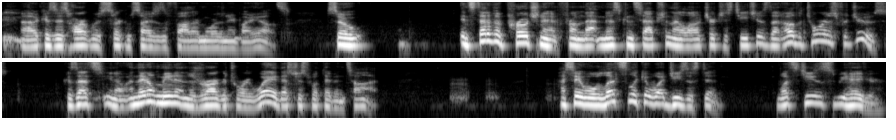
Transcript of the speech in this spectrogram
because uh, his heart was circumcised as the Father more than anybody else. So instead of approaching it from that misconception that a lot of churches teaches that oh the Torah is for Jews because that's you know and they don't mean it in a derogatory way that's just what they've been taught. I say well let's look at what Jesus did. What's Jesus' behavior?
